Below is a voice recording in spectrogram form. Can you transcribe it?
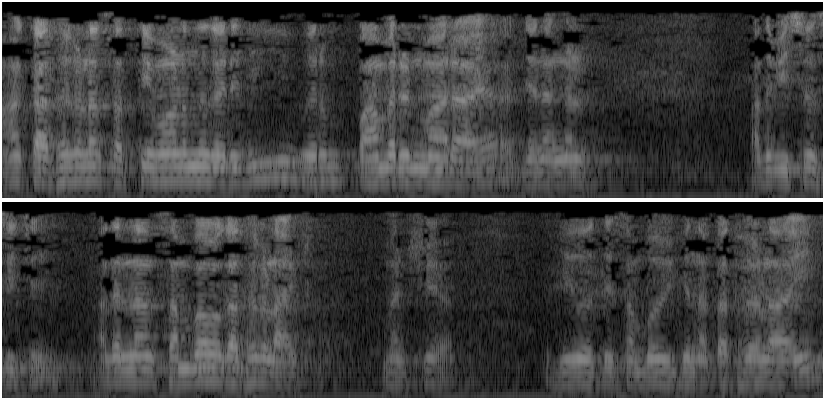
ആ കഥകളെ സത്യമാണെന്ന് കരുതി വെറും പാമരന്മാരായ ജനങ്ങൾ അത് വിശ്വസിച്ച് അതെല്ലാം സംഭവ കഥകളായി മനുഷ്യ ജീവിതത്തിൽ സംഭവിക്കുന്ന കഥകളായി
